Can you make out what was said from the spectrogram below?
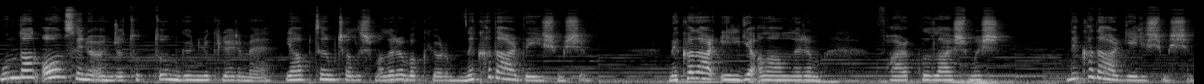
Bundan 10 sene önce tuttuğum günlüklerime, yaptığım çalışmalara bakıyorum. Ne kadar değişmişim. Ne kadar ilgi alanlarım farklılaşmış. Ne kadar gelişmişim.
